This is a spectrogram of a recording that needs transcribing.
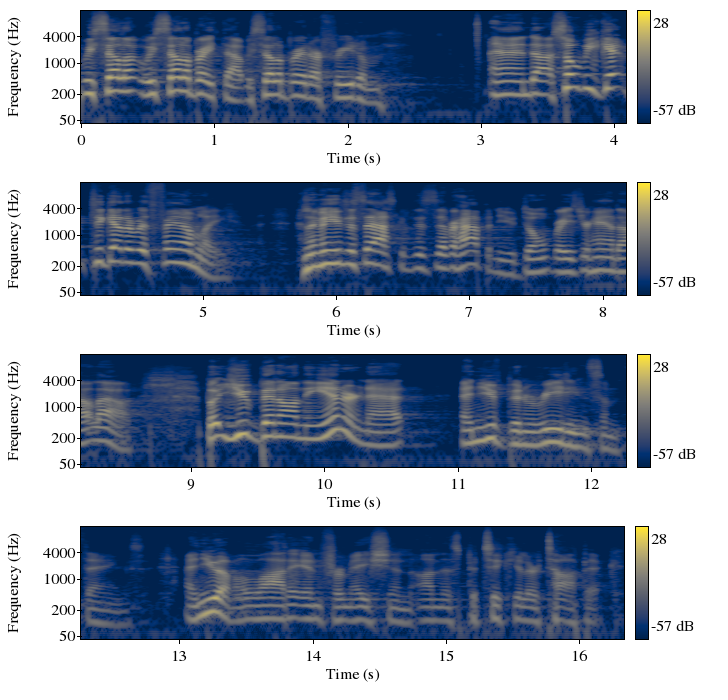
we, cel- we celebrate that. We celebrate our freedom. And uh, so we get together with family. Let me just ask if this has ever happened to you. Don't raise your hand out loud. But you've been on the internet and you've been reading some things, and you have a lot of information on this particular topic.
